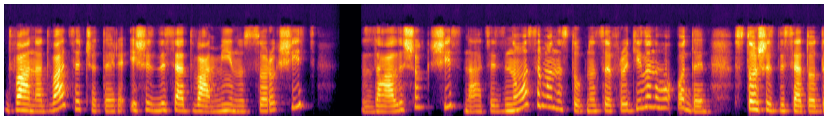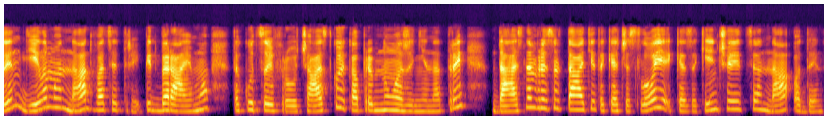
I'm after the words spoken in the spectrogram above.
2 на 2 це 4 і 62 мінус 46 Залишок 16. Зносимо наступну цифру діленого 1. 161 ділимо на 23. Підбираємо таку цифру участку, яка при множенні на 3 дасть нам в результаті таке число, яке закінчується на 1.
